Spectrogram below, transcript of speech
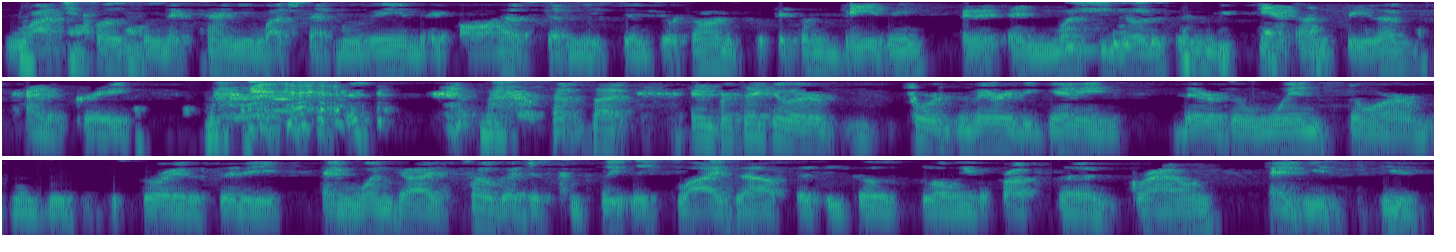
watch closely next time you watch that movie, and they all have '70s gym shorts on. It's it's amazing, and, and once you notice them, you can't unsee them. It's kind of great. but in particular, towards the very beginning, there's a windstorm when Zeus is destroying the city, and one guy's toga just completely flies out as he goes blowing across the ground, and he's he's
